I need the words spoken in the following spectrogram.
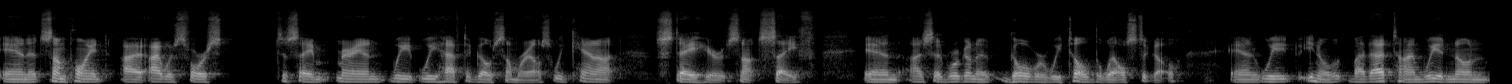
And at some point, I, I was forced to say, Marianne, we, we have to go somewhere else. We cannot stay here. It's not safe. And I said, we're going to go where we told the Wells to go. And we, you know, by that time we had known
